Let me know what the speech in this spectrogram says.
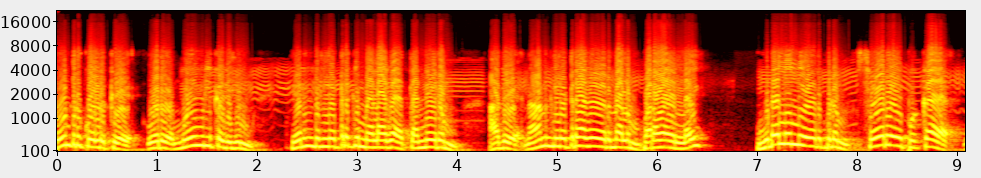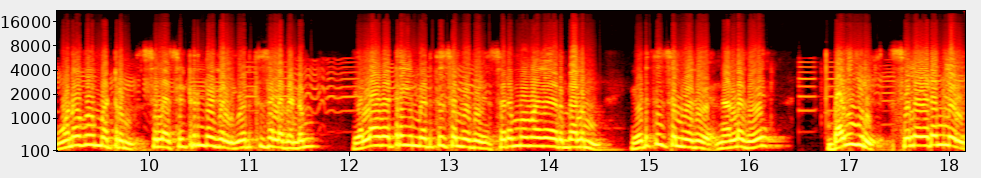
ஊன்றுகோலுக்கு ஒரு மூங்கில் கடியும் இரண்டு லிட்டருக்கு மேலாக தண்ணீரும் அது நான்கு லிட்டராக இருந்தாலும் பரவாயில்லை. உடலில் ஏற்படும் சோர்வை போக்க உணவு மற்றும் சில சிற்றுண்டிகள் எடுத்து செல்ல வேண்டும். எல்லாவற்றையும் எடுத்து செல்வது சிரமமாக இருந்தாலும் எடுத்து செல்வது நல்லது. வழியில் சில இடங்களில்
